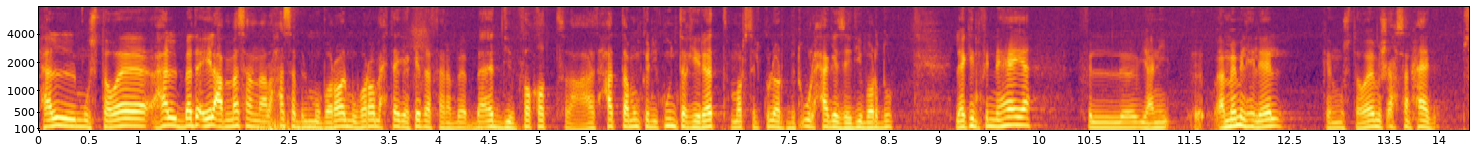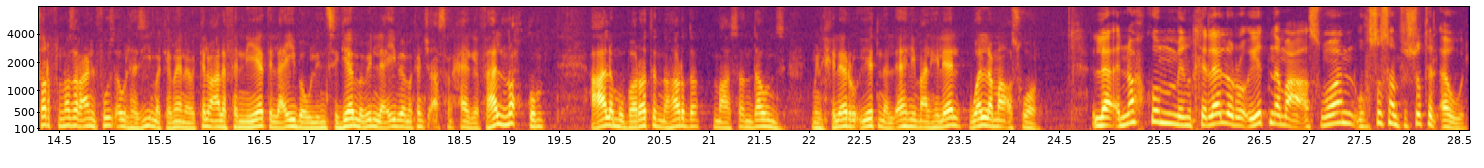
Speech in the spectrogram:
هل مستواه هل بدأ يلعب مثلا على حسب المباراة المباراة محتاجة كده فأنا بأدي فقط حتى ممكن يكون تغييرات. مارسيل كولر بتقول حاجة زي دي برضو. لكن في النهاية في يعني أمام الهلال كان مستواه مش أحسن حاجة. بصرف النظر عن الفوز أو الهزيمة كمان أنا بتكلم على فنيات اللعيبة والانسجام ما بين اللعيبة ما كانش أحسن حاجة. فهل نحكم على مباراة النهارده مع سان داونز من خلال رؤيتنا الأهلي مع الهلال ولا مع أسوان؟ لا نحكم من خلال رؤيتنا مع أسوان وخصوصا في الشوط الأول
